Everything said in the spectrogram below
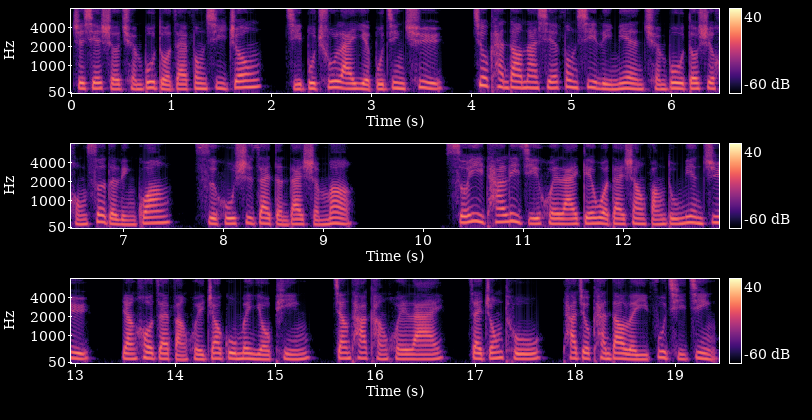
这些蛇全部躲在缝隙中，挤不出来也不进去。就看到那些缝隙里面全部都是红色的灵光，似乎是在等待什么。所以他立即回来给我戴上防毒面具。然后再返回照顾闷油瓶，将他扛回来。在中途，他就看到了一副奇景：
